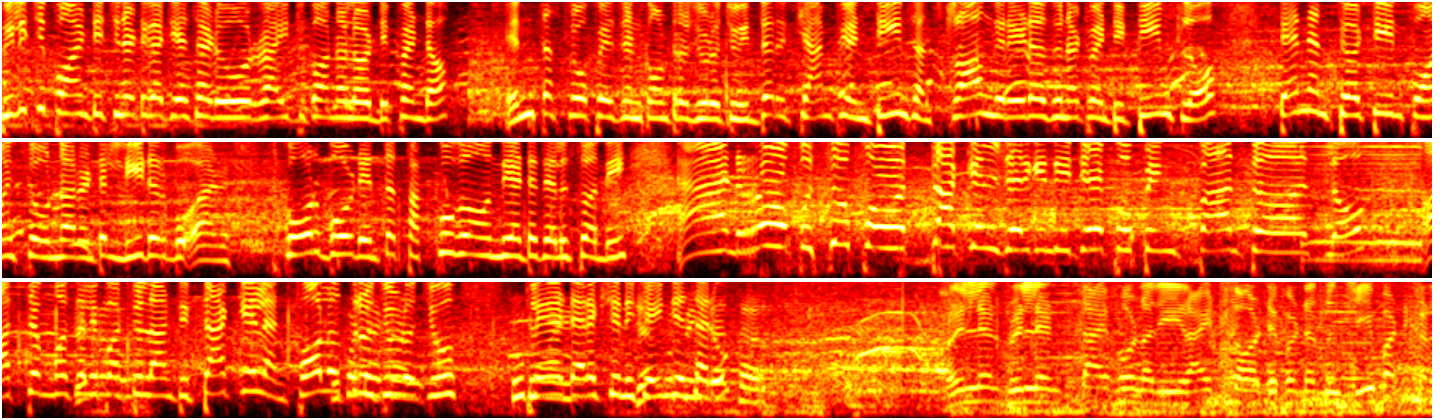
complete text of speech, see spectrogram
పిలిచి పాయింట్ ఇచ్చినట్టుగా చేశాడు రైట్ కార్నర్లో డిఫెండర్ ఎంత స్లో పేస్ అండ్ కౌంటర్ చూడొచ్చు. ఇద్దరు champion teams and strong raiders ఉన్నటువంటి టీమ్స్లో టెన్ అండ్ థర్టీన్ పాయింట్స్తో ఉన్నారంటే లీడర్ బో స్కోర్ బోర్డ్ ఎంత తక్కువగా ఉంది అంటే తెలుస్తోంది. అండ్ రోప్ సూపర్ టాకిల్ జరిగింది జైపూర్ పింక్ పాంథర్స్లో అచ్చం మొసలి పట్టు లాంటి టాకిల్ అండ్ ఫాలో త్రూ చూడొచ్చు. ప్లేయర్ డైరెక్షన్ని చేంజ్ చేశారు. బ్రిలియంట్ బ్రిలియంట్ టై హోల్డ్ అది రైట్ కవర్ డిఫెండర్ నుంచి బట్ ఇక్కడ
